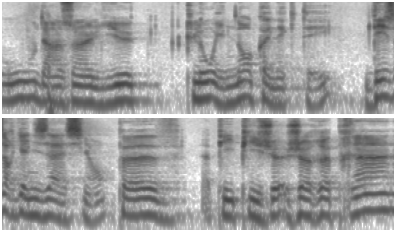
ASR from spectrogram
ou dans un lieu clos et non connecté, des organisations peuvent, puis, puis je, je reprends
